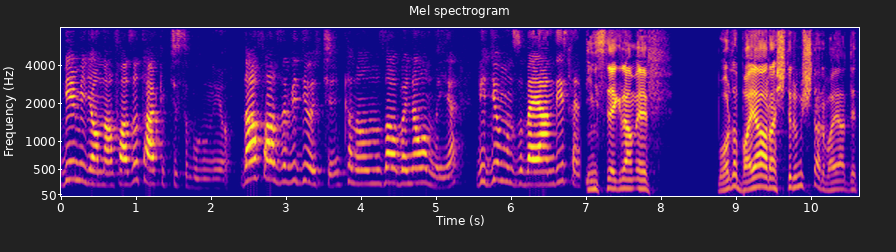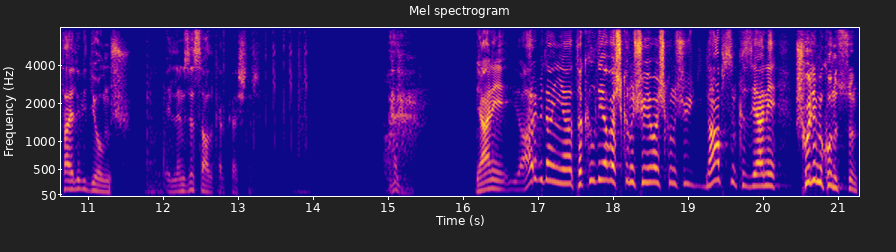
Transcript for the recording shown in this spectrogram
1 milyondan fazla takipçisi bulunuyor. Daha fazla video için kanalımıza abone olmayı, videomuzu beğendiyseniz Instagram F. Bu arada bayağı araştırmışlar. Bayağı detaylı video olmuş. Ellerinize sağlık arkadaşlar. yani harbiden ya takıldı yavaş konuşuyor yavaş konuşuyor. Ne yapsın kız yani? Şöyle mi konuşsun?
